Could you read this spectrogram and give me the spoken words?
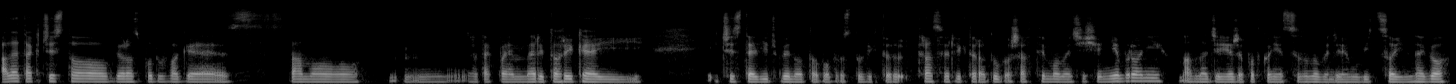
ale tak czysto biorąc pod uwagę samą, mm, że tak powiem, merytorykę i, i czyste liczby, no to po prostu Wiktor, transfer Wiktora Długosza w tym momencie się nie broni. Mam nadzieję, że pod koniec sezonu będziemy mówić co innego.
